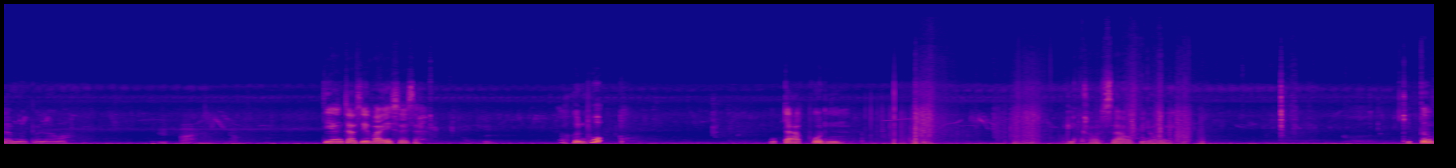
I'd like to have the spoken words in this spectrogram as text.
ดำลงไปเลยวะติดป้ายดำเตียงเจ้าสิไว้ใส่ซะเอาขึ้นเอาขึ้นพุมันตากผลกินข้าวเช้าพี่น้องเอ้ย ขี้ต้ม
